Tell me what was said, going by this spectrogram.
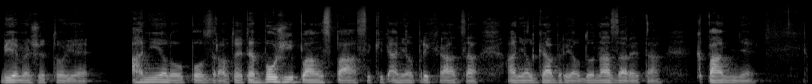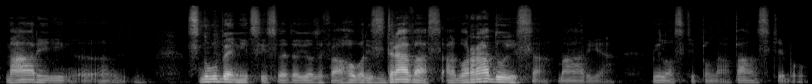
Vieme, že to je anielov pozdrav. To je ten Boží plán spásy, keď aniel prichádza, aniel Gabriel do Nazareta k panne. Márii, e, snúbenici sv. Jozefa hovorí zdravas, alebo raduj sa, Mária, milosti plná, Pán s tebou.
